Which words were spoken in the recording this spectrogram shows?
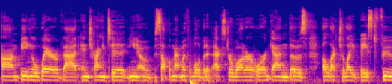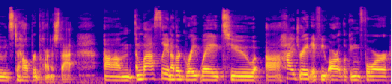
um, being aware of that and trying to, you know, supplement with a little bit of extra water or again, those electrolyte based foods to help replenish that. Um, and lastly, another great way to uh, hydrate if you are looking for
